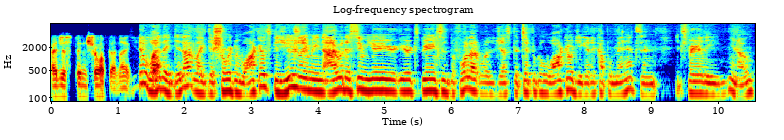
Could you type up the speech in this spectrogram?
I just didn't show up that night. You know why they did that? Like the shortened walkouts? Because usually, I mean, I would assume your, your your experiences before that was just the typical walkout. You get a couple minutes, and it's fairly, you know,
